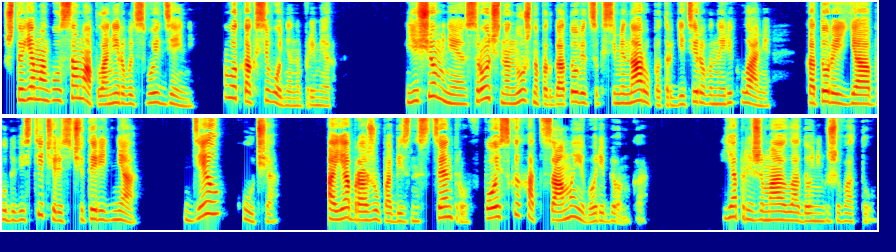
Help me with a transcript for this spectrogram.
что я могу сама планировать свой день, вот как сегодня, например. Еще мне срочно нужно подготовиться к семинару по таргетированной рекламе, который я буду вести через 4 дня. Дел куча, а я брожу по бизнес-центру в поисках отца моего ребенка. Я прижимаю ладони к животу.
